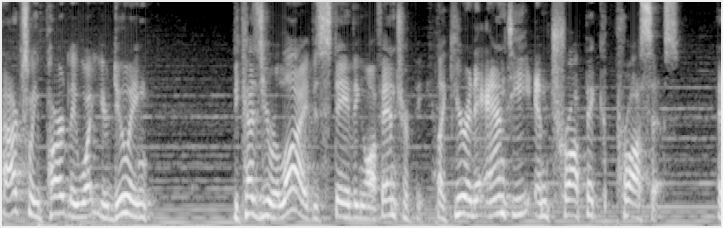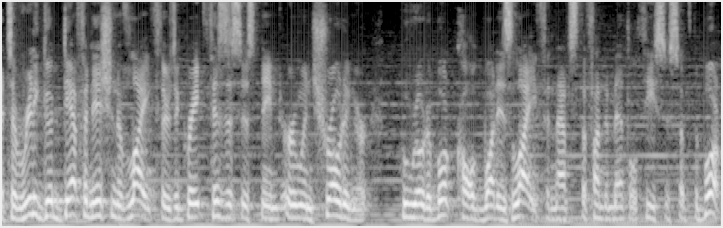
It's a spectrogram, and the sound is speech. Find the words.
actually, partly what you're doing because you're alive is staving off entropy. Like you're an anti entropic process. It's a really good definition of life. There's a great physicist named Erwin Schrödinger who wrote a book called What is Life? And that's the fundamental thesis of the book.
